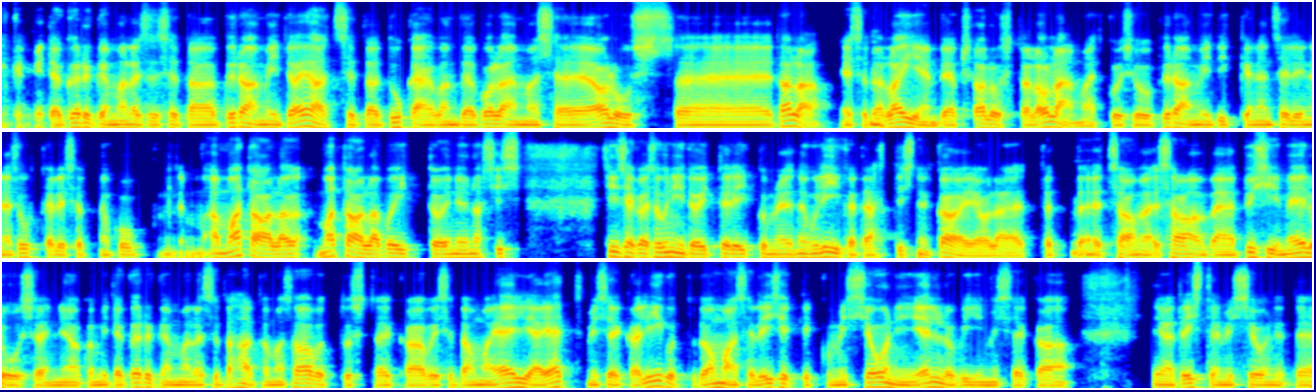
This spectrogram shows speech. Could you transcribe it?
ehk et mida kõrgemale sa seda püramiidi ajad, seda tugevam peab olema see alustala äh, ja seda -hmm. laiem peab see alustala olema, et kui su püramiidikene on selline suhteliselt nagu madala, madala võitu, on ju, noh siis siis ega see unitoite liikumine nagu liiga tähtis nüüd ka ei ole, et, et, mm. et saame, saame, püsime elus, on ju, aga mida kõrgemale sa tahad oma saavutustega või seda oma jälje jätmisega liigutada, oma selle isikliku missiooni elluviimisega ja teiste missioonide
